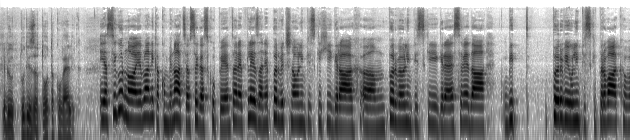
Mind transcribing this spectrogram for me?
Je bil tudi zato tako velik? Ja, sigurno je bila neka kombinacija vsega skupaj. Torej, plezanje prvič na olimpijskih igrah, um, prve olimpijske igre, seveda biti prvi olimpijski prvak v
